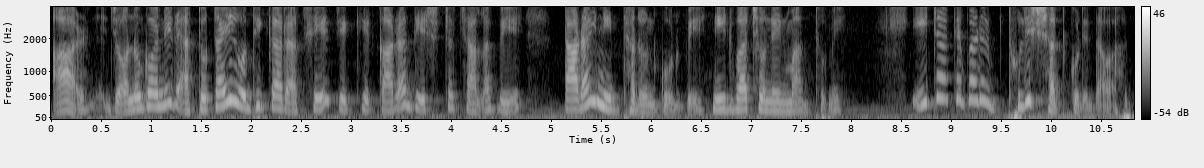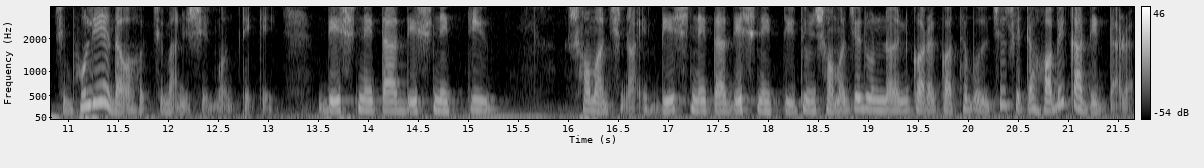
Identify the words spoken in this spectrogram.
আর জনগণের এতটাই অধিকার আছে যে কারা দেশটা চালাবে তারাই নির্ধারণ করবে নির্বাচনের মাধ্যমে। এইটা একেবারে ধুলিস্বাদ করে দেওয়া হচ্ছে, ভুলিয়ে দেওয়া হচ্ছে মানুষের মন থেকে। দেশ নেতা, দেশ নেত্রী, সমাজ নয়। দেশ নেতা, দেশ নেত্রী, তুমি সমাজের উন্নয়ন করার কথা বলছো, সেটা হবে কাদের দ্বারা?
